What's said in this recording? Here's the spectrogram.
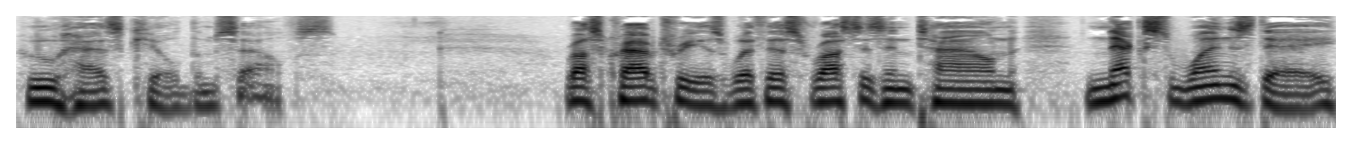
who has killed themselves. Russ Crabtree is with us. Russ is in town next Wednesday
